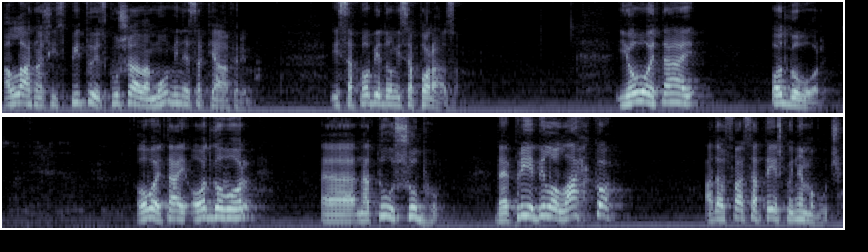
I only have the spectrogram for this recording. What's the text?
Allah znači ispituje, iskušava mu'mine sa kafirima. I sa pobjedom i sa porazom. I ovo je taj odgovor. Ovo je taj odgovor e, na tu šubhu. Da je prije bilo lahko, a da je u stvari sad teško i nemoguće.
